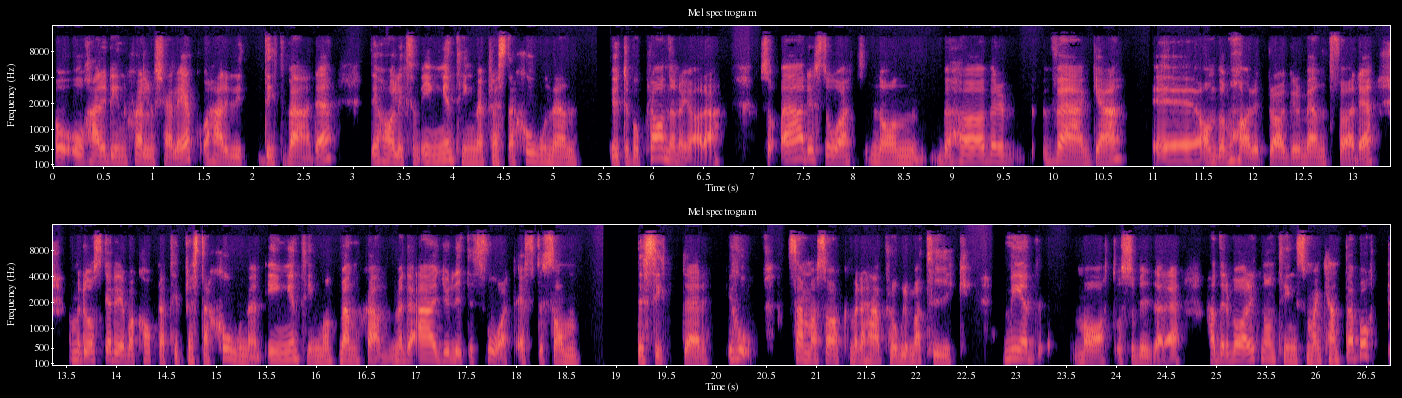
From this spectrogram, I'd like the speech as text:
och, och här är din självkärlek och här är ditt, ditt värde. Det har liksom ingenting med prestationen ute på planen att göra. Så är det så att någon behöver väga eh, om de har ett bra argument för det, men då ska det vara kopplat till prestationen, ingenting mot människan. Men det är ju lite svårt eftersom det sitter ihop. Samma sak med det här problematik med mat och så vidare. Hade det varit någonting som man kan ta bort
